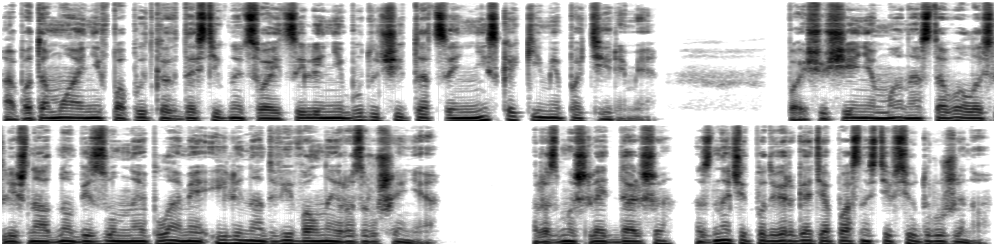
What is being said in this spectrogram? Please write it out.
а потому они в попытках достигнуть своей цели не будут считаться ни с какими потерями. По ощущениям, маны оставалось лишь на одно безумное пламя или на две волны разрушения. Размышлять дальше значит подвергать опасности всю дружину.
